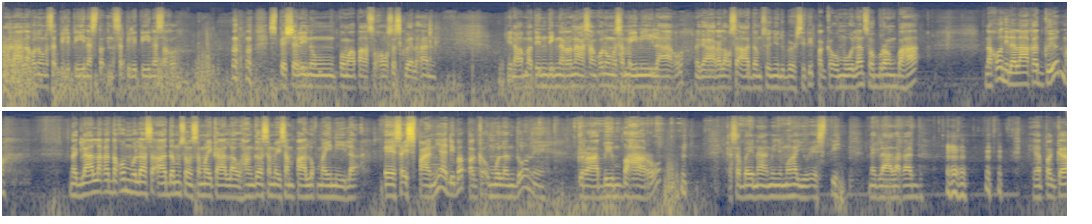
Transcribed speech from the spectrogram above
Naalala ko nung nasa Pilipinas, nasa Pilipinas ako. Especially nung pumapasok ako sa eskwelahan. Pinakamatinding naranasan ko nung nasa Maynila ako. Nag-aaral ako sa Adamson University pagka umulan, sobrang baha. Nako, nilalakad ko 'yun, ma. Naglalakad ako mula sa Adamson sa May Kalaw hanggang sa May Sampaloc, Maynila. Eh sa Espanya, 'di ba? Pagka umulan doon eh, grabe yung baharo. Kasabay namin yung mga UST naglalakad. Kaya pagka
